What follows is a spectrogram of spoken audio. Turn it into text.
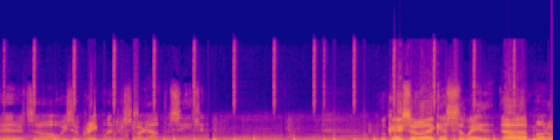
and it's uh, always a great one to start out the season. Okay, so I guess the way uh, Moto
